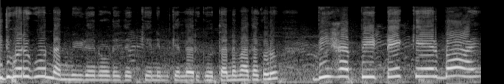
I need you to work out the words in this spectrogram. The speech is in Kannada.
ಇದುವರೆಗೂ ನನ್ನ ವಿಡಿಯೋ ನೋಡಿದ್ದಕ್ಕೆ ನಿಮಗೆಲ್ಲರಿಗೂ ಧನ್ಯವಾದಗಳು. Be happy take care bye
